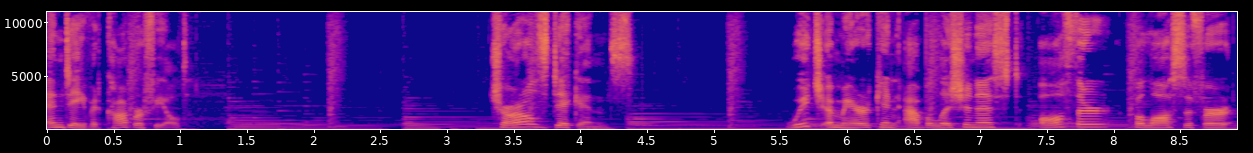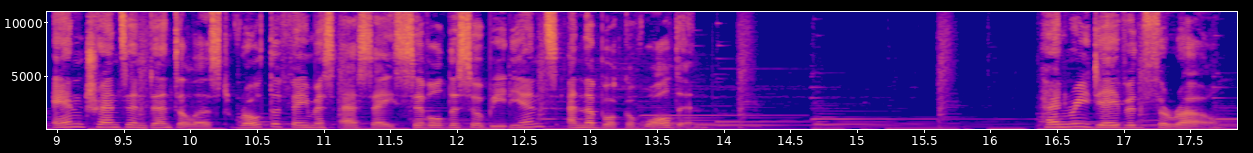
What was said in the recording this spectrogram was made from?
and David Copperfield? Charles Dickens. Which American abolitionist, author, philosopher, and transcendentalist wrote the famous essay Civil Disobedience and the Book of Walden? Henry David Thoreau.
